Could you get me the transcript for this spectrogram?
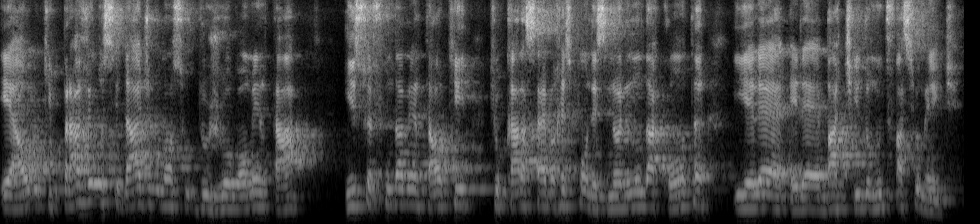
é algo que, para a velocidade do nosso do jogo aumentar, isso é fundamental que, que o cara saiba responder, senão ele não dá conta e ele é, ele é batido muito facilmente.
